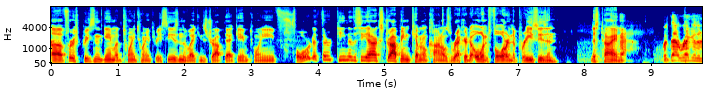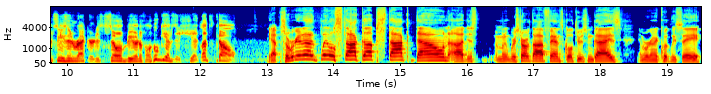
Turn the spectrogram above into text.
Uh, first preseason game of the 2023 season. The Vikings dropped that game 24 to 13 to the Seahawks, dropping Kevin O'Connell's record 0 4 in the preseason. This time, Yeah. But that regular season record is so beautiful. Who gives a shit? Let's go. Yep. So we're gonna play a little stock up, stock down. Uh, just I mean, we're start with the offense, go through some guys, and we're gonna quickly say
